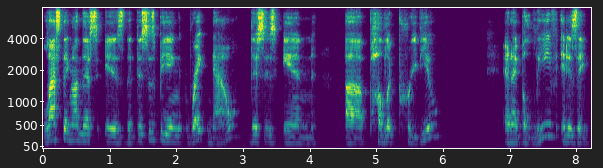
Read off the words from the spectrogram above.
last thing on this is that this is being right now, this is in uh, public preview. And I believe it is a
